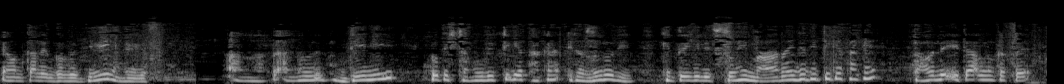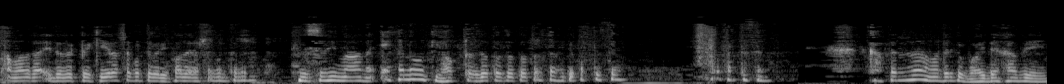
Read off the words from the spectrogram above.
এখন কালের গর্বে বিলীন হয়ে গেছে। আল্লাহ আল্লাহ দিনই প্রতিষ্ঠানগুলি টিকে থাকা এটা জরুরি। কিন্তু এগুলি সহি মানায় যদি টিকে থাকে, তাহলে এটা আল্লাহর কাছে আমরা এটার একটা কি আশা করতে পারি ফলের আশা করতে পারি। সহি মানা, এখানেও কি হকটার যথাযথ চর্চা হইতে পারতেছে? পারতেছে না। কাপেররা আমাদেরকে ভয় দেখাবে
